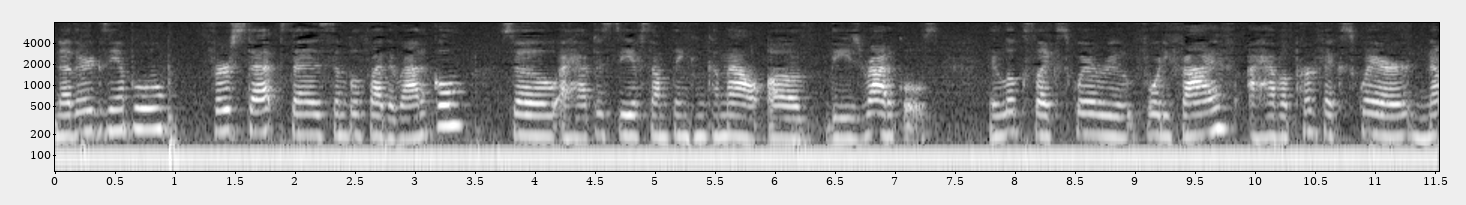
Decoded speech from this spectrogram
Another example, first step says simplify the radical. So I have to see if something can come out of these radicals. It looks like square root 45. I have a perfect square 9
